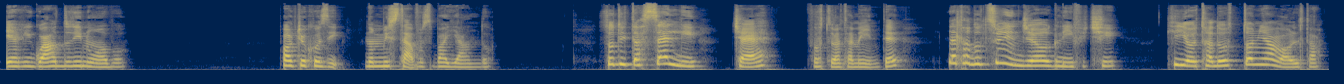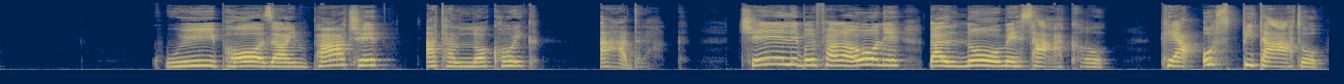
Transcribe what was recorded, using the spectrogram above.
e riguardo di nuovo. Proprio così, non mi stavo sbagliando. Sotto i tasselli c'è, fortunatamente, la traduzione in geroglifici che io ho tradotto a mia volta. Qui posa in pace Atallocoic Adrak, celebre faraone dal nome sacro, che ha ospitato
